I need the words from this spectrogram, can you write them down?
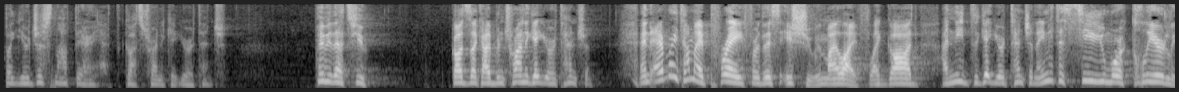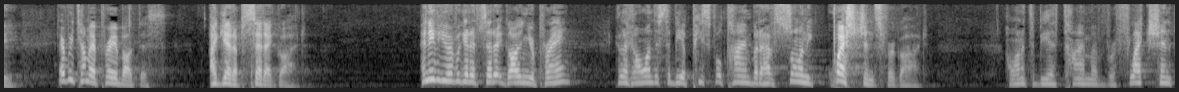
but you're just not there yet. God's trying to get your attention. Maybe that's you. God's like, I've been trying to get your attention. And every time I pray for this issue in my life, like, God, I need to get your attention, I need to see you more clearly. Every time I pray about this, I get upset at God. Any of you ever get upset at God when you're praying? You're like, I want this to be a peaceful time, but I have so many questions for God. I want it to be a time of reflection.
